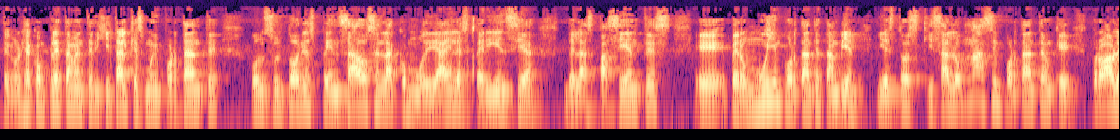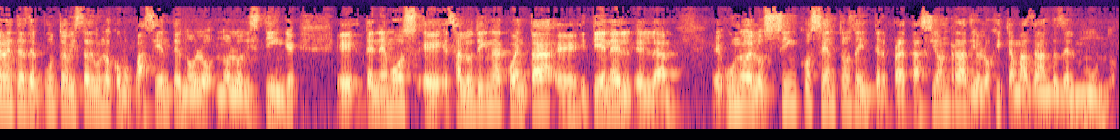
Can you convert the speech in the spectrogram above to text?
tecnología completamente digital, que es muy importante, consultorios pensados en la comodidad en la experiencia de las pacientes, eh, pero muy importante también, y esto es quizá lo más importante, aunque probablemente desde el punto de vista de uno como paciente no lo, no lo distingue. Eh, tenemos eh, Salud Digna cuenta y tiene el, el eh, uno de los cinco centros de interpretación radiológica más grandes del mundo.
